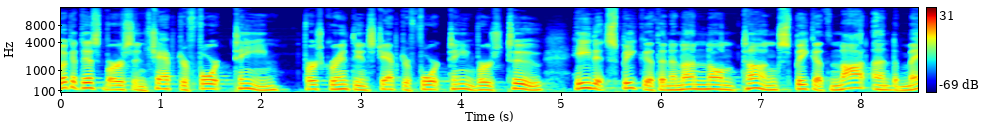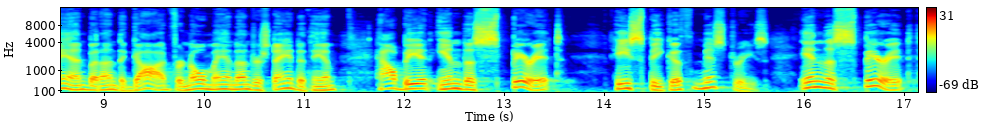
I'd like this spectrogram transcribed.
Look at this verse in chapter 14, 1 Corinthians chapter 14, verse 2 He that speaketh in an unknown tongue speaketh not unto man, but unto God, for no man understandeth him. Howbeit in the Spirit he speaketh mysteries. In the Spirit,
